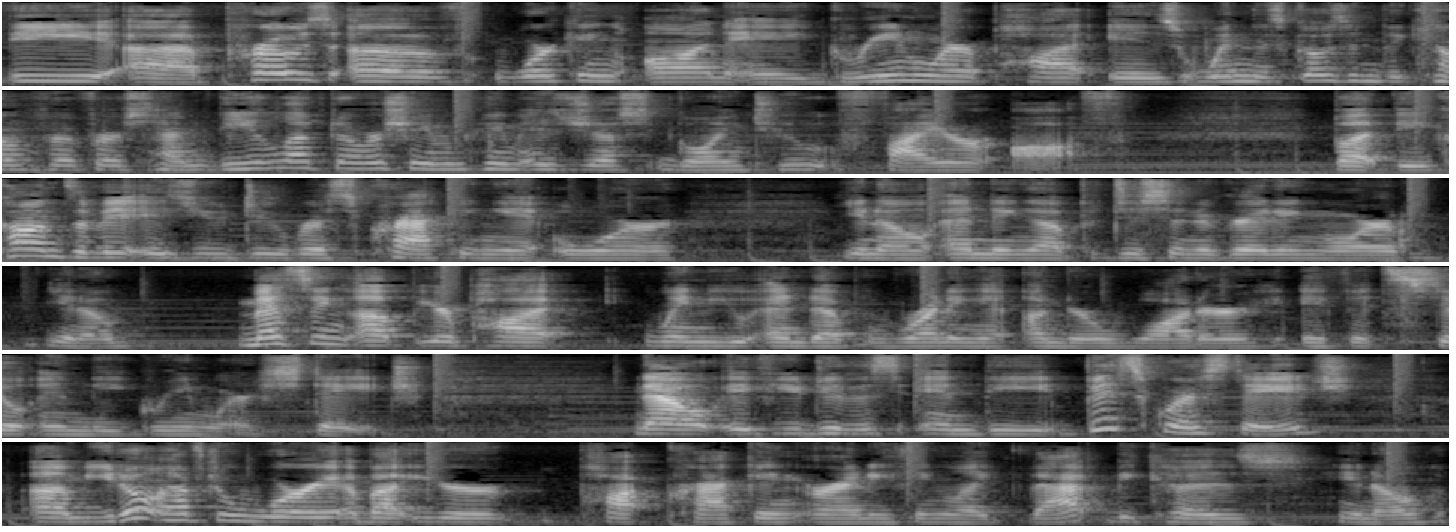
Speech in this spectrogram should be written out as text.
The uh, pros of working on a greenware pot is when this goes into the kiln for the first time, the leftover shaving cream is just going to fire off. But the cons of it is you do risk cracking it or, you know, ending up disintegrating or, you know, messing up your pot when you end up running it underwater if it's still in the greenware stage. Now, if you do this in the bisqueware stage, um, you don't have to worry about your pot cracking or anything like that because, you know,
